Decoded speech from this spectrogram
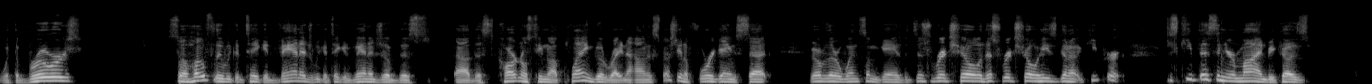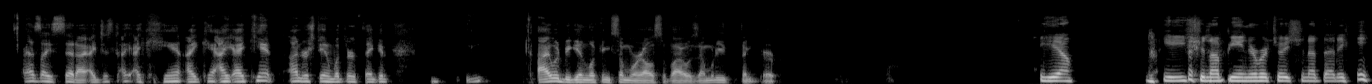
with the Brewers, so hopefully we could take advantage. We could take advantage of this uh, this Cardinals team not playing good right now, and especially in a four game set. Go over there, win some games. But this Rich Hill, this Rich Hill, he's gonna keep your just keep this in your mind because as I said, I, I just I, I can't I can't I, I can't understand what they're thinking. I would begin looking somewhere else if I was them. What do you think, Dirk? Yeah. He should not be in your rotation at that age.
